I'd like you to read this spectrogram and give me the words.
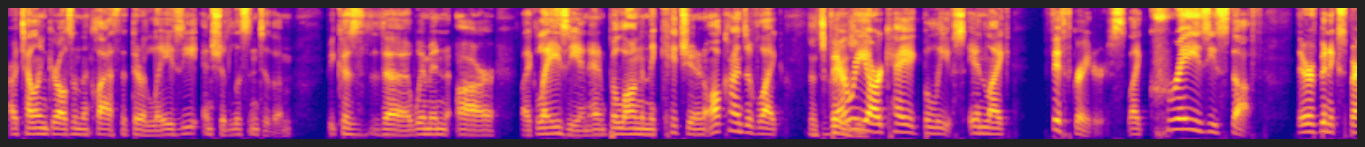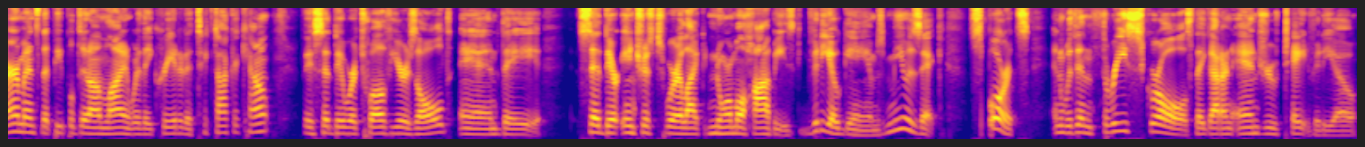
are telling girls in the class that they're lazy and should listen to them because the women are like lazy and, and belong in the kitchen and all kinds of like That's very crazy. archaic beliefs in like fifth graders, like crazy stuff. There have been experiments that people did online where they created a TikTok account. They said they were 12 years old and they said their interests were like normal hobbies, video games, music, sports. And within three scrolls, they got an Andrew Tate video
